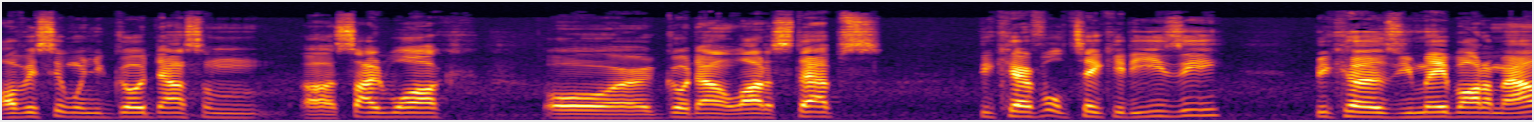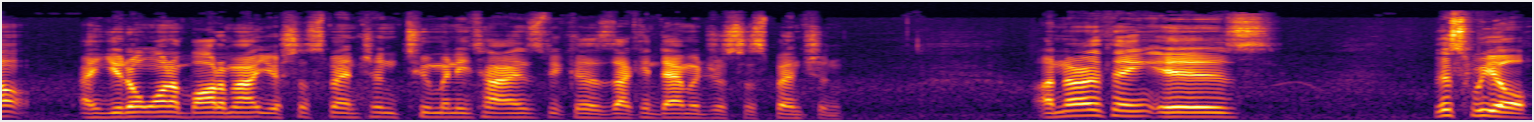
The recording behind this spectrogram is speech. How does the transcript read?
obviously when you go down some uh, sidewalk or go down a lot of steps, be careful, take it easy because you may bottom out and you don't want to bottom out your suspension too many times because that can damage your suspension. Another thing is this wheel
